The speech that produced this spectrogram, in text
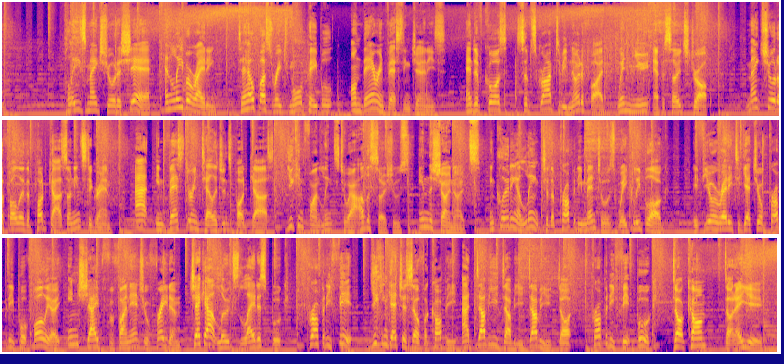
please make sure to share and leave a rating to help us reach more people on their investing journeys. And of course, subscribe to be notified when new episodes drop. Make sure to follow the podcast on Instagram at Investor Intelligence Podcast. You can find links to our other socials in the show notes, including a link to the Property Mentors weekly blog. If you're ready to get your property portfolio in shape for financial freedom, check out Luke's latest book, Property Fit. You can get yourself a copy at www.propertyfitbook.com.au.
